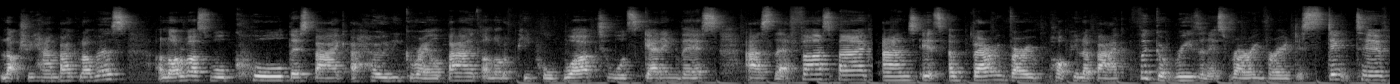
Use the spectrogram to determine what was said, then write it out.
luxury handbag lovers, a lot of us will call this bag a holy grail bag. A lot of people work towards getting this as their first bag and it's a very, very popular bag for good reason. It's very, very distinctive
